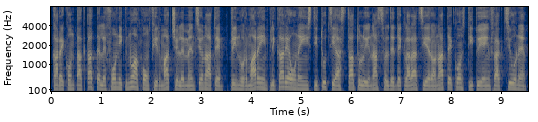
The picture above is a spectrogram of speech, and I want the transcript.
care contactat telefonic nu a confirmat cele menționate. Prin urmare, implicarea unei instituții a statului în astfel de declarații eronate constituie infracțiune.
